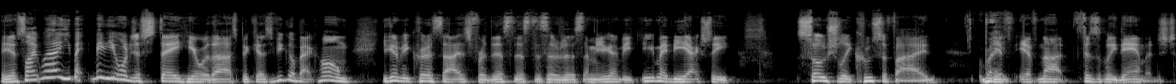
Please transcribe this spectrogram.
It's like, well, you may, maybe you want to just stay here with us because if you go back home, you're going to be criticized for this, this, this, or this. I mean, you're going to be, you may be actually socially crucified right. if, if not physically damaged.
